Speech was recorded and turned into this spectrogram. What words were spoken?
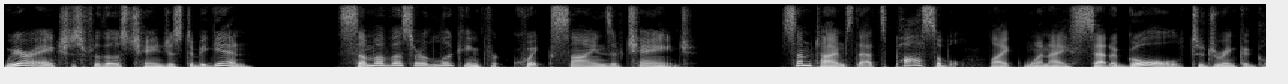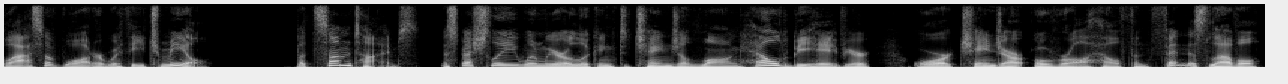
we are anxious for those changes to begin. Some of us are looking for quick signs of change. Sometimes that's possible, like when I set a goal to drink a glass of water with each meal. But sometimes, especially when we are looking to change a long held behavior or change our overall health and fitness level,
